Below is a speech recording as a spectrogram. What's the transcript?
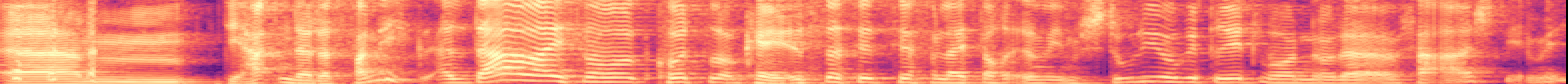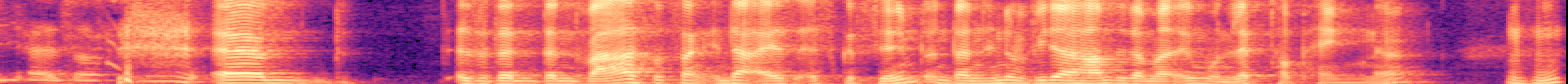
Ähm, die hatten da, das fand ich, also da war ich so kurz so, okay, ist das jetzt hier vielleicht doch irgendwie im Studio gedreht worden oder verarscht ihr mich? Also, ähm, also dann, dann war es sozusagen in der ISS gefilmt und dann hin und wieder haben sie da mal irgendwo einen Laptop hängen, ne? Mhm.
